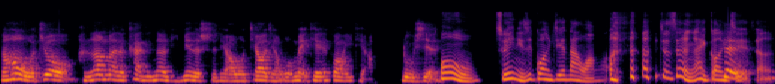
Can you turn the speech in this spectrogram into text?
然后我就很浪漫的看着那里面的十条，我挑几条，我每天逛一条路线。哦，所以你是逛街大王哦，就是很爱逛街这样。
